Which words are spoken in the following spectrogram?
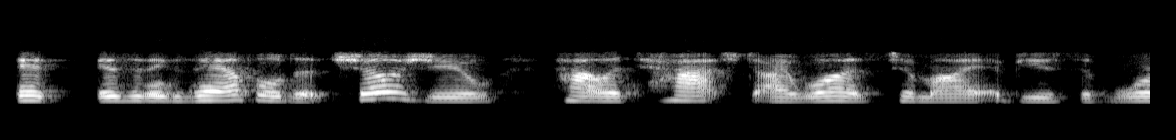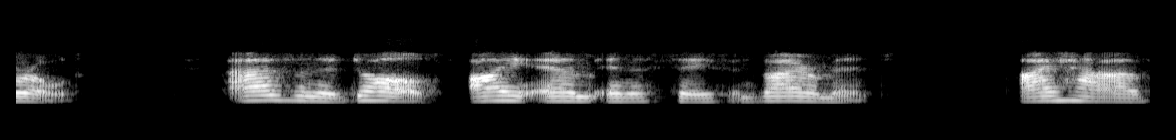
It is an example that shows you how attached I was to my abusive world. As an adult, I am in a safe environment. I have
